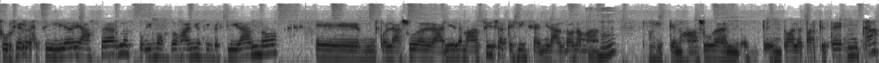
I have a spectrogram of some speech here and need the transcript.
surgió la posibilidad de hacerlo, estuvimos dos años investigando eh, con la ayuda de Daniela Mancilla, que es la ingeniera agrónoma eh, que nos ayuda en, toda la parte técnica.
